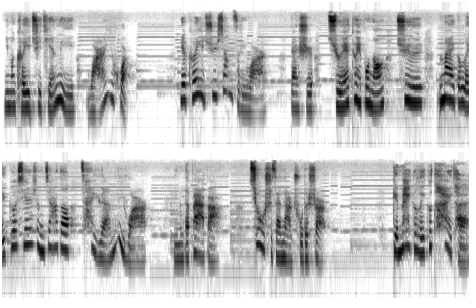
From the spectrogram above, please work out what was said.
你们可以去田里玩一会儿，也可以去巷子里玩，但是绝对不能去麦格雷戈先生家的菜园里玩。你们的爸爸就是在那儿出的事儿，给麦格雷戈太太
